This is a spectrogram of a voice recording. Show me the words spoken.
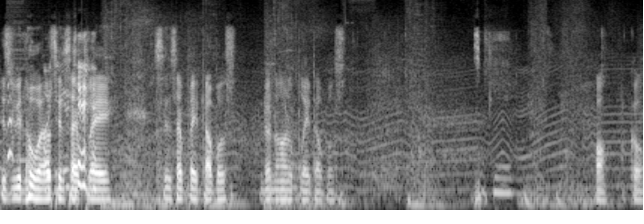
It's, been a while since I care? play since I played doubles. Don't know how to play doubles. It's okay. Oh, go.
